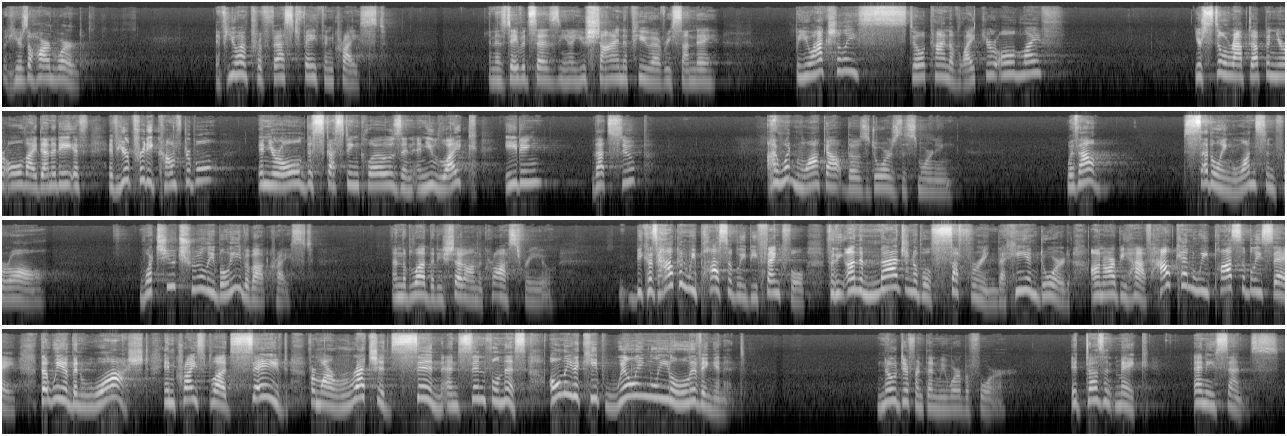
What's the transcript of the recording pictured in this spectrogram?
But here's a hard word. If you have professed faith in Christ, and as David says, you know, you shine a pew every Sunday, but you actually still kind of like your old life, you're still wrapped up in your old identity. If, if you're pretty comfortable in your old disgusting clothes and, and you like eating that soup, I wouldn't walk out those doors this morning without settling once and for all what you truly believe about Christ and the blood that He shed on the cross for you. Because how can we possibly be thankful for the unimaginable suffering that he endured on our behalf? How can we possibly say that we have been washed in Christ's blood, saved from our wretched sin and sinfulness, only to keep willingly living in it? No different than we were before. It doesn't make any sense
